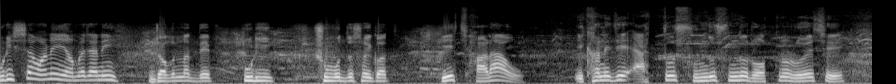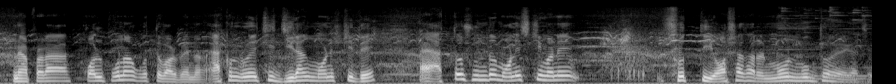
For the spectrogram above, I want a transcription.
উড়িষ্যা মানেই আমরা জানি জগন্নাথ দেব, পুরী, সমুদ্র সৈকত। এছাড়াও এখানে যে এত সুন্দর সুন্দর রত্ন রয়েছে না আপনারা কল্পনাও করতে পারবেন না। এখন রয়েছি জিরাং মনেস্ট্রিতে এত সুন্দর মনেস্ট্রি মানে সত্যি অসাধারণ, মন মুগ্ধ হয়ে গেছে।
